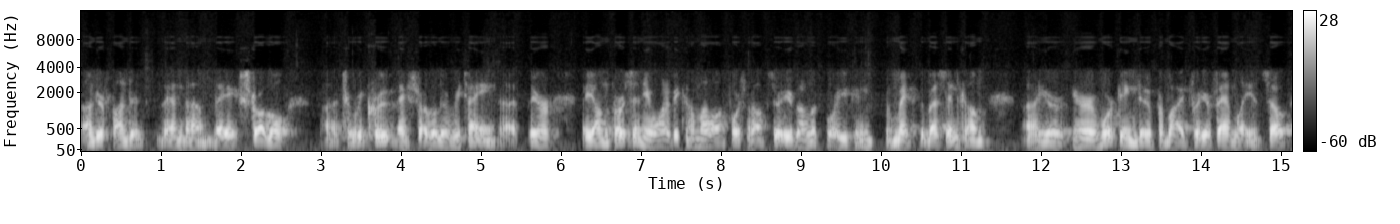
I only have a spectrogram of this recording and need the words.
underfunded and um, they struggle uh, to recruit. They struggle to retain. Uh, you're a young person, you want to become a law enforcement officer, you're going to look where you can make the best income. Uh, you're you're working to provide for your family, and so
